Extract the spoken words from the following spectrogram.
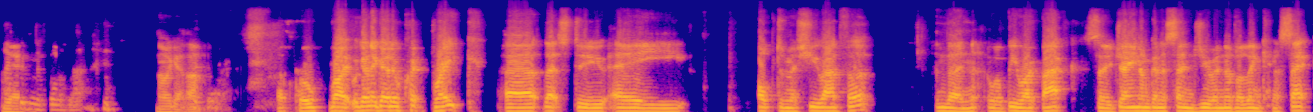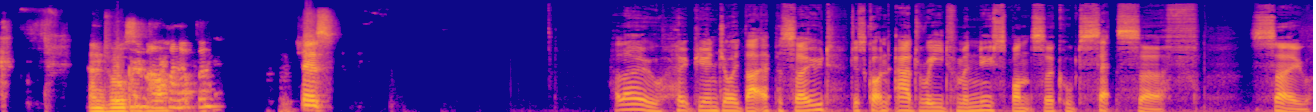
I Yeah. couldn't afford that. No, I get that. That's cool. Right, we're going to go to a quick break. Uh, let's do a Optimus U advert, and then we'll be right back. So, Jane, I'm going to send you another link in a sec, and we'll. Awesome. I'll hang up then. Cheers. Hello, hope you enjoyed that episode. Just got an ad read from a new sponsor called Set Surf. So,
